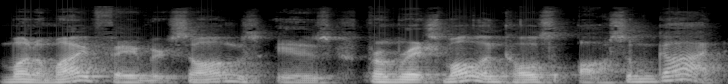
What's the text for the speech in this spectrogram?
one of my favorite songs is from Rich Mullin called Awesome God.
